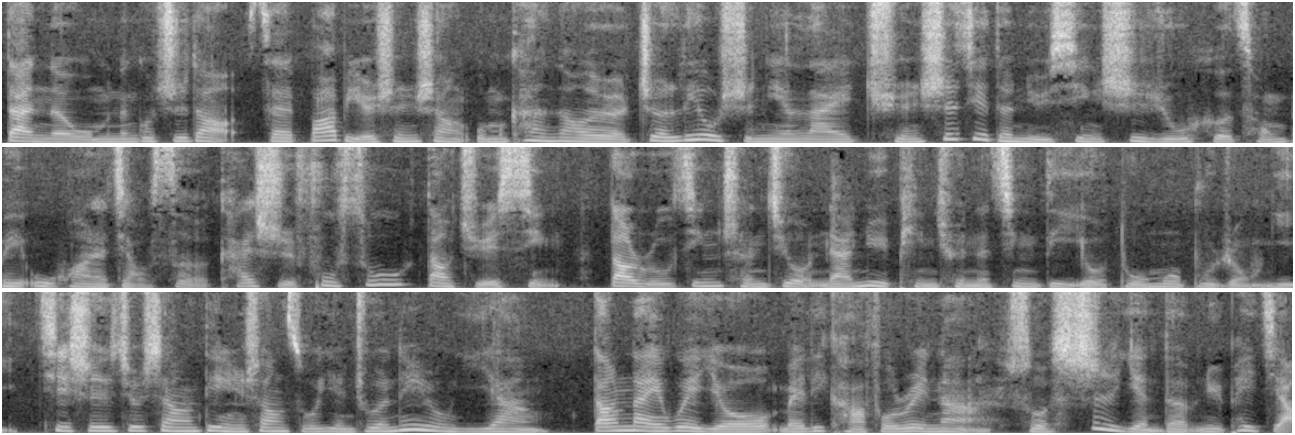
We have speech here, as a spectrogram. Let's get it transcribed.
但呢，我们能够知道，在芭比的身上，我们看到了这六十年来全世界的女性是如何从被物化的角色开始复苏到觉醒，到如今成就男女平权的境地有多么不容易。其实就像电影上所演出的内容一样，当那一位由梅丽卡·佛瑞娜所饰演的女配角，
